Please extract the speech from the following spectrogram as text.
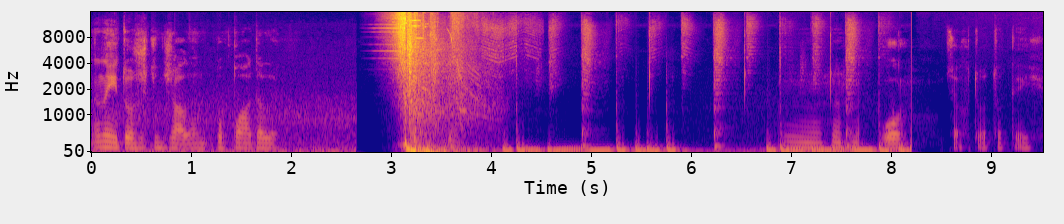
На неї теж кінжали попадали. О, це хто такий?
